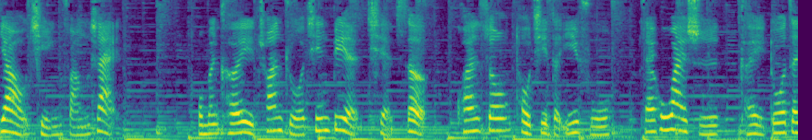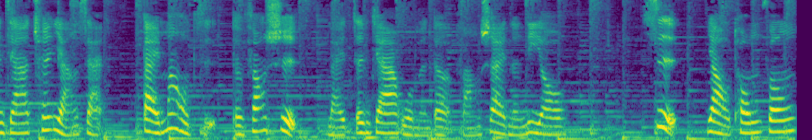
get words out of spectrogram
要勤防晒，我们可以穿着轻便、浅色、宽松、透气的衣服，在户外时可以多增加撑阳伞、戴帽子等方式。来增加我们的防晒能力哦。四要通风，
